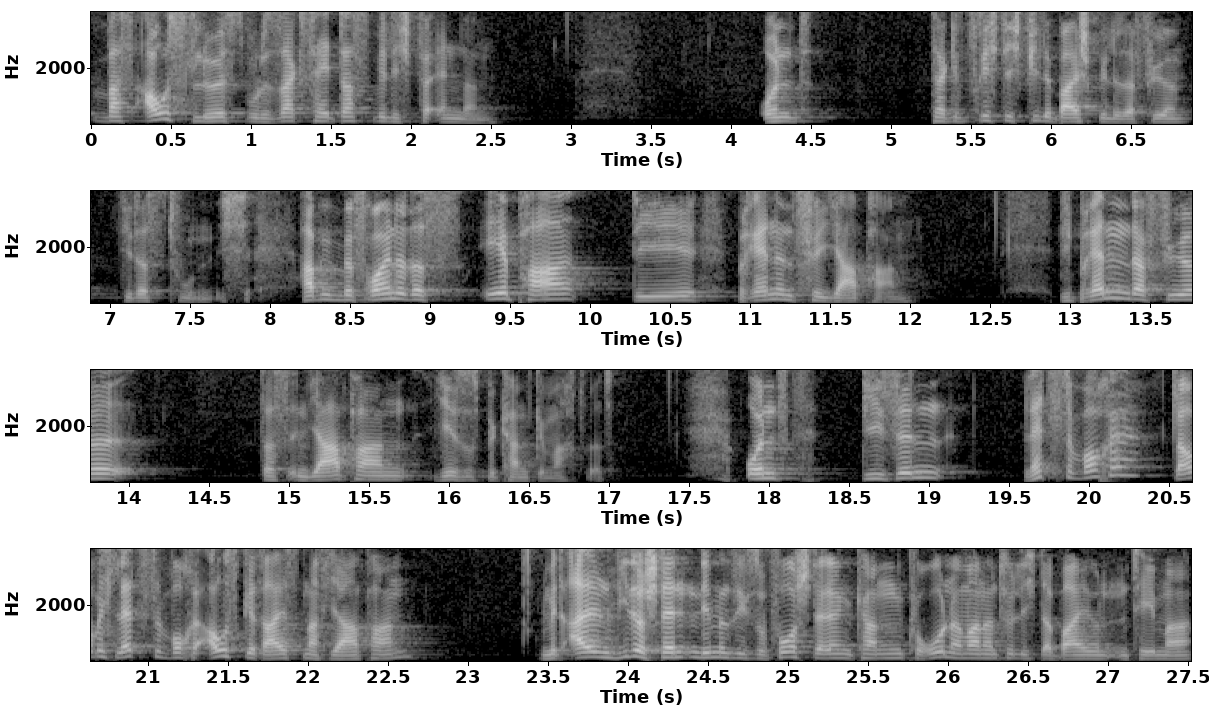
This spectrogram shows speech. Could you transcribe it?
was auslöst, wo du sagst, hey, das will ich verändern. Und da gibt es richtig viele Beispiele dafür, die das tun. Ich habe ein befreundetes Ehepaar, die brennen für Japan. Die brennen dafür, dass in Japan Jesus bekannt gemacht wird. Und die sind letzte Woche, glaube ich, letzte Woche ausgereist nach Japan mit allen Widerständen, die man sich so vorstellen kann. Corona war natürlich dabei und ein Thema,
